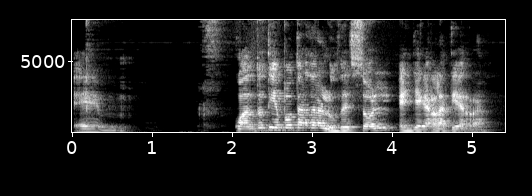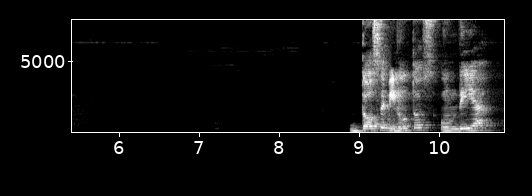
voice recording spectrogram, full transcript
Em, ¿Cuánto tiempo tarda la luz del sol en llegar a la Tierra? 12 minutos, un día,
